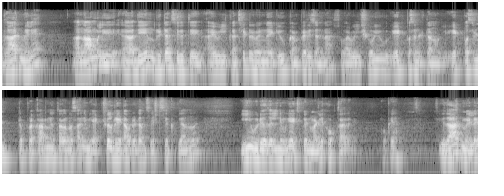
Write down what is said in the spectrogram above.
ಅದಾದಮೇಲೆ ನಾರ್ಮಲಿ ಅದೇನು ರಿಟರ್ನ್ ಸಿಗುತ್ತೆ I will consider when I give ಕಂಪ್ಯಾರಿಸನ್ನ so I will show you eight percent return only eight percent ಪ್ರಕಾರ ನೀವು ತಗೊಂಡ್ರೆ ಸಹ ನಿಮಗೆ ಆ್ಯಕ್ಚುಯಲ್ ರೇಟ್ ಆಫ್ ರಿಟರ್ನ್ಸ್ ಎಷ್ಟು ಸಿಗುತ್ತೆ ಅನ್ನೋದು ಈ ವಿಡಿಯೋದಲ್ಲಿ ನಿಮಗೆ ಎಕ್ಸ್ಪ್ಲೇನ್ ಮಾಡಲಿಕ್ಕೆ ಹೋಗ್ತಾ ಇದ್ದೀನಿ. ಓಕೆ ಇದಾದಮೇಲೆ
